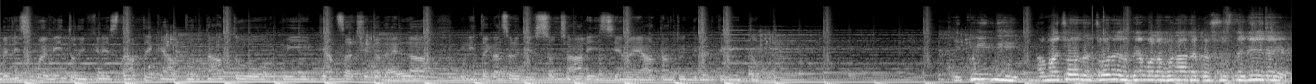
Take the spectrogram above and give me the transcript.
bellissimo evento di fine estate che ha portato qui in piazza Cittadella un'integrazione di sociali insieme a tanto divertimento. E quindi a maggior ragione dobbiamo lavorare per sostenere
